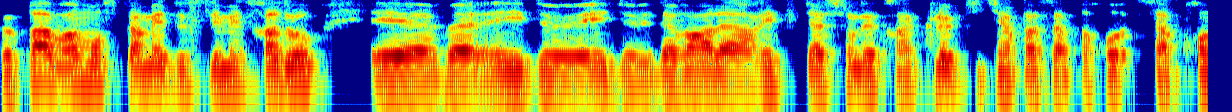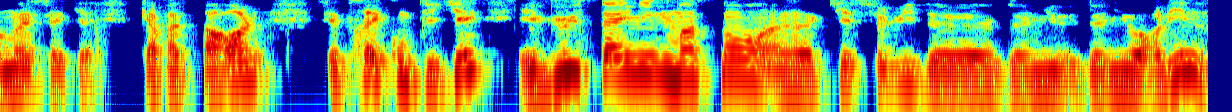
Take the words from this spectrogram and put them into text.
On ne peut pas vraiment se permettre de se les mettre à dos et, euh, bah, d'avoir la réputation d'être un club qui ne tient pas sa, promesse et qui n'a pas de parole. C'est très compliqué. Et vu le timing maintenant euh, qui est celui de, New, Orleans,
